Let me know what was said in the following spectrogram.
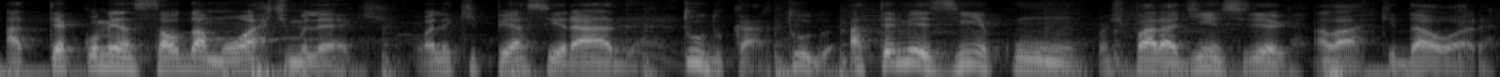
Até comensal da morte, moleque. Olha que peça irada. Tudo, cara, tudo. Até mesinha com, com as paradinhas, se liga. Olha lá, que da hora.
